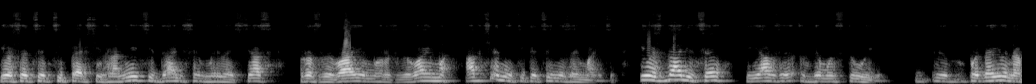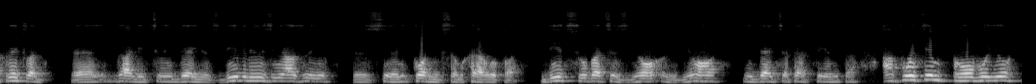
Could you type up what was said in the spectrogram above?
І ось оце ці перші границі далі ми весь час розвиваємо, розвиваємо, а вчений тільки цим не займається. І ось далі це я вже демонструю. Подаю, наприклад, е, далі цю ідею з Біблією зв'язую, з коміксом Херлопа Бітсуба, це з нього, від нього йде ця картинка. А потім пробую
